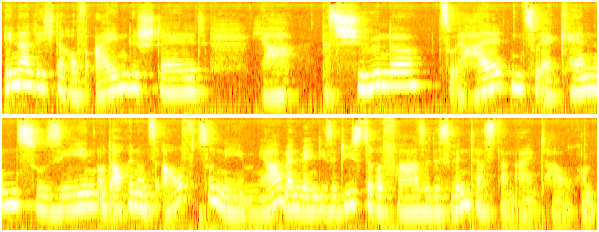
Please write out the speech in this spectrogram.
innerlich darauf eingestellt, ja, das Schöne zu erhalten, zu erkennen, zu sehen und auch in uns aufzunehmen, ja, wenn wir in diese düstere Phase des Winters dann eintauchen.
